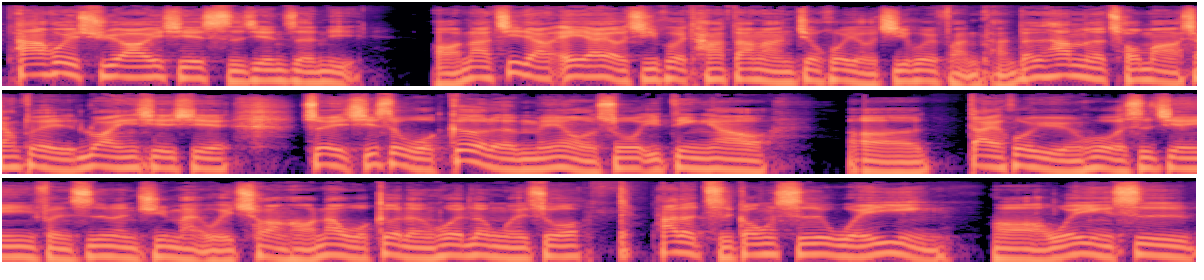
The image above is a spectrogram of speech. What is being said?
它会需要一些时间整理。好，那既然 AI 有机会，它当然就会有机会反弹，但是他们的筹码相对乱一些些，所以其实我个人没有说一定要呃带会员或者是建议粉丝们去买纬创哈。那我个人会认为说，它的子公司纬颖哦，纬颖是。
